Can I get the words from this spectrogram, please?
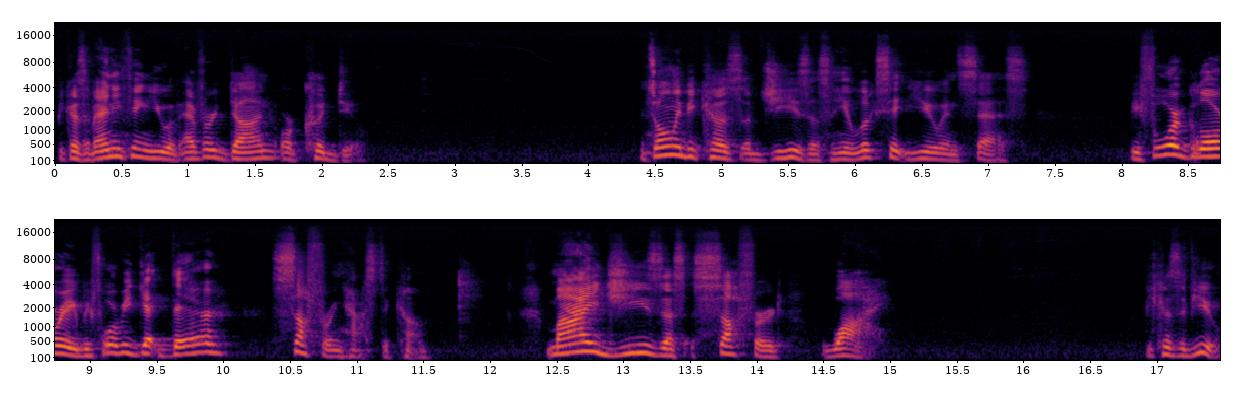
because of anything you have ever done or could do. It's only because of Jesus. And he looks at you and says, Before glory, before we get there, suffering has to come. My Jesus suffered. Why? Because of you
